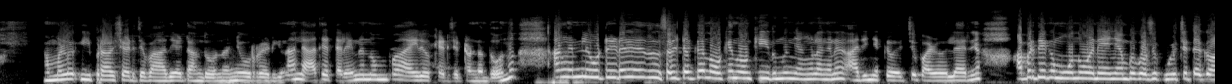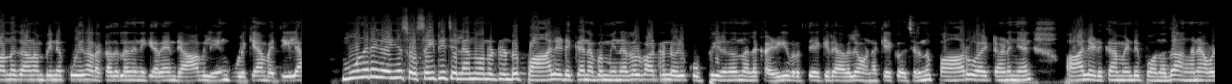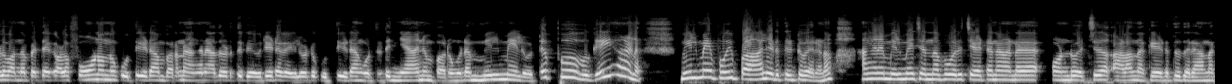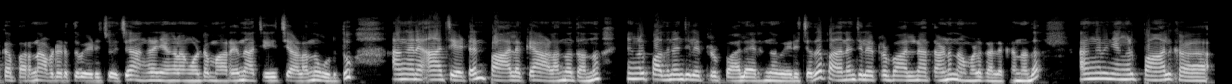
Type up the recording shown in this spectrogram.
നമ്മൾ ഈ പ്രാവശ്യം അടിച്ചപ്പോൾ ആദ്യമായിട്ടാണ് തോന്നുന്നു. അഞ്ഞൂറ് രൂപ അടിക്കുന്നത് അല്ല ആദ്യമായിട്ടല്ല. ഇതിന് മുമ്പ് ആയിരം ഒക്കെ അടിച്ചിട്ടുണ്ടെന്ന് തോന്നുന്നു. അങ്ങനെ ലോട്ടറിയുടെ റിസൾട്ടൊക്കെ നോക്കി നോക്കി ഇരുന്ന് ഞങ്ങൾ അങ്ങനെ അരിഞ്ഞൊക്കെ വെച്ച് പഴമില്ലായിരുന്നു. അപ്പോഴത്തേക്ക് മൂന്ന് മണി ഞാൻ കുറച്ച് കുളിച്ചിട്ടൊക്കെ വന്ന് കാണാം. പിന്നെ കുളി നടക്കത്തില്ലെന്ന് എനിക്കറിയാം. രാവിലെയും കുളിക്കാൻ പറ്റിയില്ല. മൂന്നര കഴിഞ്ഞ് സൊസൈറ്റി ചെല്ലാന്ന് പറഞ്ഞിട്ടുണ്ട്. പാലെടുക്കാൻ അപ്പം മിനറൽ വാട്ടറിന്റെ ഒരു കുപ്പി ഇരുന്നത് നല്ല കഴുകി വൃത്തിയാക്കി രാവിലെ ഉണക്കിയൊക്കെ വെച്ചിരുന്നു. പാറുമായിട്ടാണ് ഞാൻ പാലെടുക്കാൻ വേണ്ടി പോകുന്നത് അങ്ങനെ അവൾ വന്നപ്പോഴത്തേക്ക് അവളെ ഫോൺ ഒന്ന് കുത്തിയിടാൻ പറഞ്ഞു അങ്ങനെ അതെടുത്ത് ഗൗരിയുടെ കയ്യിലോട്ട് കുത്തിയിടാൻ കൊടുത്തിട്ട് ഞാനും പറും കൂടെ മിൽമയിലോട്ട് പോവുകയാണ്. മിൽമയിൽ പോയി പാലെടുത്തിട്ട് വരണം. അങ്ങനെ മിൽമയിൽ ചെന്നപ്പോൾ ഒരു ചേട്ടൻ അവിടെ കൊണ്ടുവച്ച് അളന്നൊക്കെ എടുത്ത് തരാന്നൊക്കെ പറഞ്ഞ് അവിടെ എടുത്ത് മേടിച്ചു വെച്ച് അങ്ങനെ ഞങ്ങൾ അങ്ങോട്ട് മാറിയെന്ന് ആ ചേച്ചി അളന്നു കൊടുത്തു. അങ്ങനെ ആ ചേട്ടൻ പാലൊക്കെ അളന്ന് തന്നു. ഞങ്ങൾ പതിനഞ്ച് ലിറ്റർ പാലായിരുന്നു മേടിച്ചത്. പതിനഞ്ച് ലിറ്റർ പാലിനകത്താണ് നമ്മൾ കലക്കുന്നത്. അങ്ങനെ ഞങ്ങൾ പാൽ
